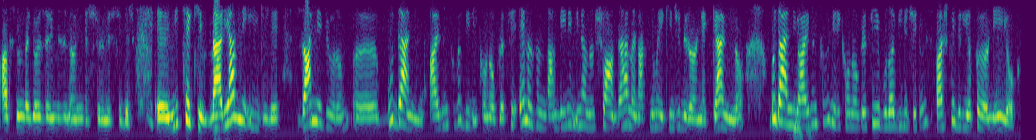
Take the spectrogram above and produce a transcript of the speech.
aslında gözlerimizin önüne sürmesidir. Nitekim Meryem'le ilgili zannediyorum e, bu denli ayrıntılı bir ikonografi en azından benim inanın şu anda hemen aklıma ikinci bir örnek gelmiyor. Bu denli ayrıntılı bir ikonografiyi bulabileceğimiz başka bir yapı örneği yok.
